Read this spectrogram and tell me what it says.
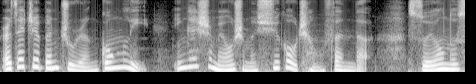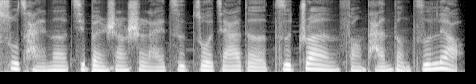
而在这本主人公里，应该是没有什么虚构成分的，所用的素材呢，基本上是来自作家的自传、访谈等资料。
